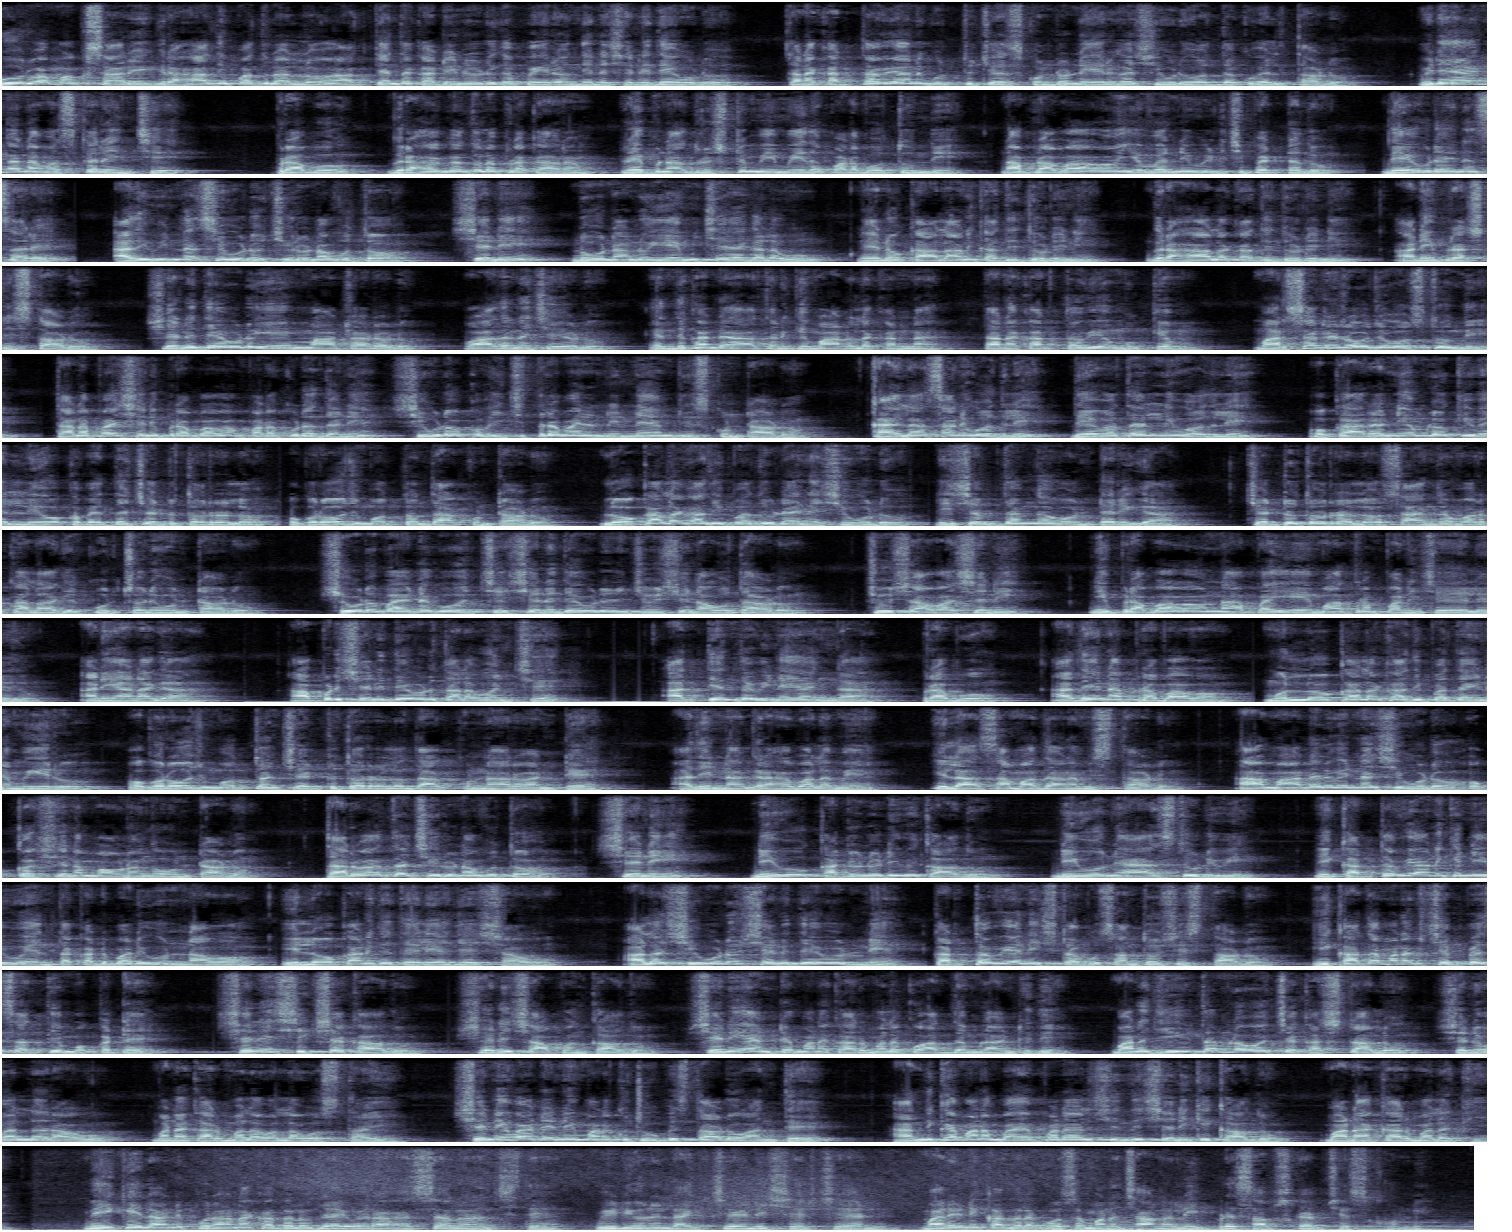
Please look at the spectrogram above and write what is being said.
పూర్వం ఒకసారి గ్రహాధిపతులలో అత్యంత కఠినుడిగా పేరొందిన శనిదేవుడు తన కర్తవ్యాన్ని గుర్తు చేసుకుంటూ నేరుగా శివుడి వద్దకు వెళ్తాడు. వినయంగా నమస్కరించి ప్రభు గ్రహగతుల ప్రకారం రేపు నా దృష్టి మీ మీద పడబోతుంది. నా ప్రభావం ఎవరిని విడిచిపెట్టదు? దేవుడైనా సరే అది విన్న శివుడు చిరునవ్వుతో శని నువ్వు నన్ను ఏమి చేయగలవు? నేను కాలానికి అతిథుడిని గ్రహాలకు అతిథుడిని అని ప్రశ్నిస్తాడు. శనిదేవుడు ఏం మాట్లాడాడు? వాదన చేయడు. ఎందుకంటే అతనికి మాటల కన్నా తన కర్తవ్యం ముఖ్యం. మరుసటి రోజు వస్తుంది. తనపై శని ప్రభావం పడకూడదని శివుడు ఒక విచిత్రమైన నిర్ణయం తీసుకుంటాడు. కైలాసాన్ని వదిలి దేవతల్ని వదిలి ఒక అరణ్యంలోకి వెళ్ళి ఒక పెద్ద చెట్టు తొర్రలో ఒక రోజు మొత్తం దాక్కుంటాడు. లోకాలకు అధిపతుడైన శివుడు నిశ్శబ్దంగా ఒంటరిగా చెట్టు తొర్రలో సాయంత్రం వరకు అలాగే కూర్చొని ఉంటాడు. శివుడు బయటకు వచ్చి శనిదేవుడిని చూసి నవ్వుతాడు. చూశావా శని? నీ ప్రభావం నాపై ఏమాత్రం పని చేయలేదు అని అనగా అప్పుడు శనిదేవుడు తల వంచి అత్యంత వినయంగా ప్రభు అదే నా ప్రభావం. ముల్లోకాలకు అధిపతైన మీరు ఒకరోజు మొత్తం చెట్టు తొర్రలో దాక్కున్నారు అంటే అది నా గ్రహబలమే. ఇలా సమాధానమిస్తాడు. ఆ మాటలు విన్న శివుడు ఒక్క క్షణం మౌనంగా ఉంటాడు. తర్వాత చిరునవ్వుతో శని నీవు కఠినుడివి కాదు. నీవు న్యాయస్థుడివి. నీ కర్తవ్యానికి నీవు ఎంత కట్టుబడి ఉన్నావో ఈ లోకానికి తెలియజేశావు అలా శివుడు శనిదేవుడిని కర్తవ్య నిష్టకు సంతోషిస్తాడు. ఈ కథ మనకు చెప్పే సత్యం ఒక్కటే. శని శిక్ష కాదు శని శాపం కాదు. శని అంటే మన కర్మలకు అర్థం లాంటిది. మన జీవితంలో వచ్చే కష్టాలు శని వల్ల రావు మన కర్మల వల్ల వస్తాయి. శని వాటిని మనకు చూపిస్తాడు అంతే. అందుకే మనం భయపడాల్సింది శనికి కాదు మన కర్మలకి. మీకు ఇలాంటి పురాణ కథలు దైవ రహస్యాలు నచ్చితే వీడియోని లైక్ చేయండి షేర్ చేయండి. మరిన్ని కథల కోసం మన ఛానల్ని ఇప్పుడే సబ్స్క్రైబ్ చేసుకోండి.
